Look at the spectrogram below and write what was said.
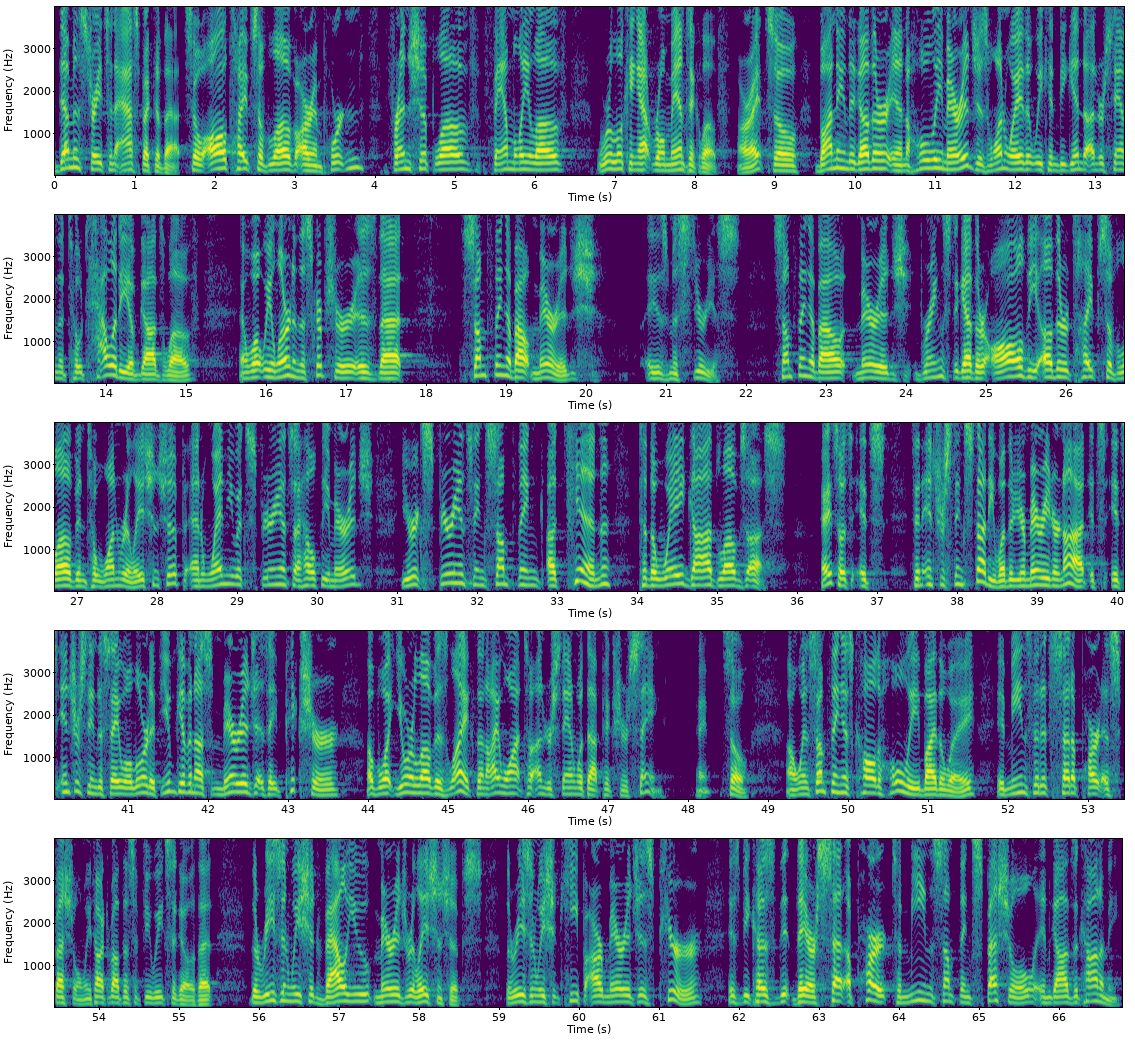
demonstrates an aspect of that. So, all types of love are important friendship love, family love. We're looking at romantic love, all right? So, bonding together in holy marriage is one way that we can begin to understand the totality of God's love. And what we learn in the scripture is that something about marriage is mysterious. Something about marriage brings together all the other types of love into one relationship. And when you experience a healthy marriage, you're experiencing something akin to the way God loves us. Okay, so it's, it's, it's an interesting study, whether you're married or not. It's, it's interesting to say, well, Lord, if you've given us marriage as a picture of what your love is like, then I want to understand what that picture is saying. Okay, so uh, when something is called holy, by the way, it means that it's set apart as special. And we talked about this a few weeks ago that the reason we should value marriage relationships, the reason we should keep our marriages pure, is because they are set apart to mean something special in God's economy.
